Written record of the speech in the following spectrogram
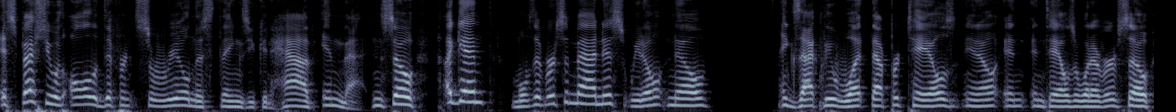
especially with all the different surrealness things you can have in that. And so, again, Multiverse of Madness, we don't know exactly what that pertails, you know, in, entails or whatever. So,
